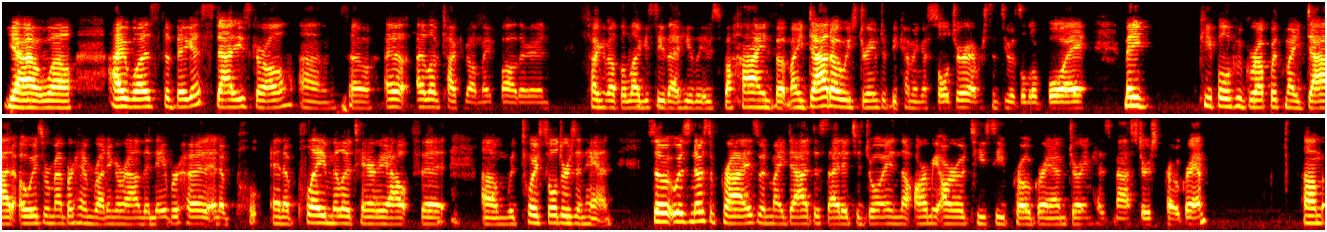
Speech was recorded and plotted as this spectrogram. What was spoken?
Yeah, well, I was the biggest daddy's girl. Um, so I, I love talking about my father and talking about the legacy that he leaves behind. But my dad always dreamed of becoming a soldier ever since he was a little boy. Many people who grew up with my dad always remember him running around the neighborhood in a in a play military outfit um, with toy soldiers in hand. So it was no surprise when my dad decided to join the Army ROTC program during his master's program. Um,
